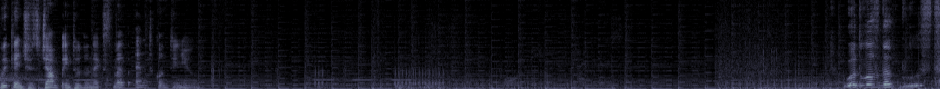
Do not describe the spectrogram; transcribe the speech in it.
We can just jump into the next map and continue. What was that boost?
